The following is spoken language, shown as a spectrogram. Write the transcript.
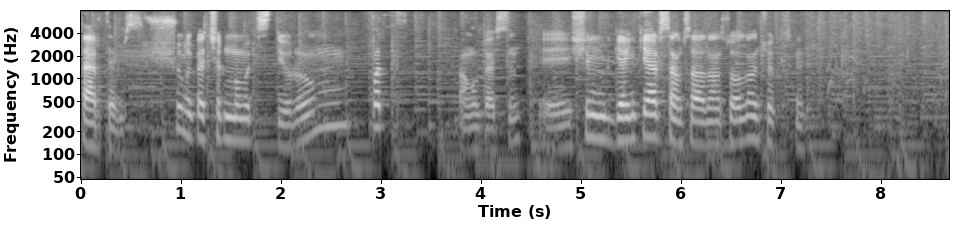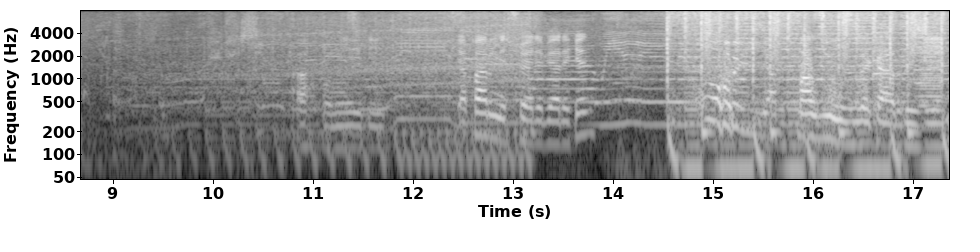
Tertemiz. Şunu kaçırmamak istiyorum. Pıt. Tamam kaçsın. Ee, şimdi gank yersem sağdan soldan çok sıkıntı. Ah onu iyi değil. Yapar mıyız şöyle bir hareket? Oy yapmaz mıyız be kardeşim?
